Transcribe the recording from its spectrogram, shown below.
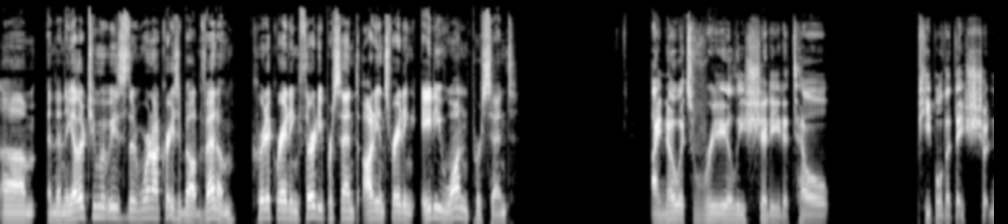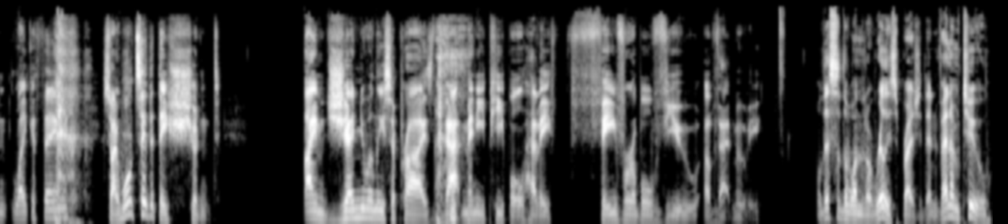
Um, and then the other two movies that we're not crazy about Venom, critic rating 30%, audience rating 81%. I know it's really shitty to tell people that they shouldn't like a thing, so I won't say that they shouldn't. I'm genuinely surprised that many people have a favorable view of that movie. Well, this is the one that'll really surprise you then. Venom 2,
